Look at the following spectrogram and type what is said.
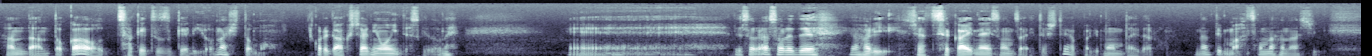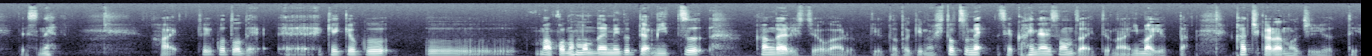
判断とかを避け続けるような人も。これ学者に多いんですけどね、えーでそれはそれでやはり世界内存在としてやっぱり問題だろう。なんていうまあそんな話ですね。はい、ということで、えー、結局まあこの問題をめぐっては3つ考える必要があるって言った時の1つ目世界内存在っていうのは今言った価値からの自由っていう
